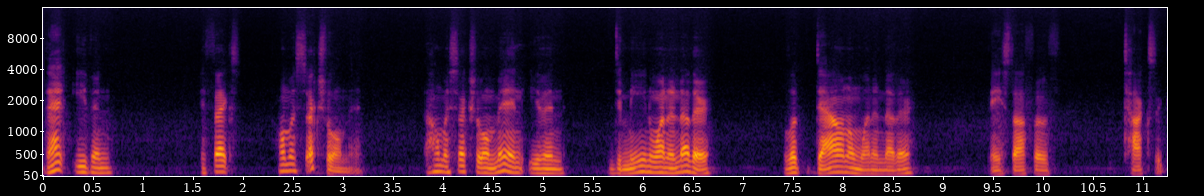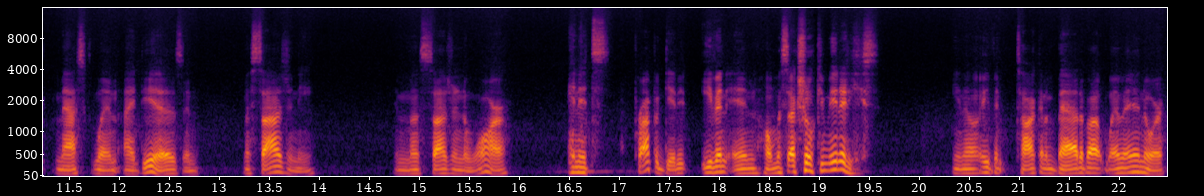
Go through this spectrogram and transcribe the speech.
that even affects homosexual men. Homosexual men even demean one another, look down on one another based off of toxic masculine ideas and misogyny and misogynoir. And it's propagated even in homosexual communities. You know, even talking bad about women or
